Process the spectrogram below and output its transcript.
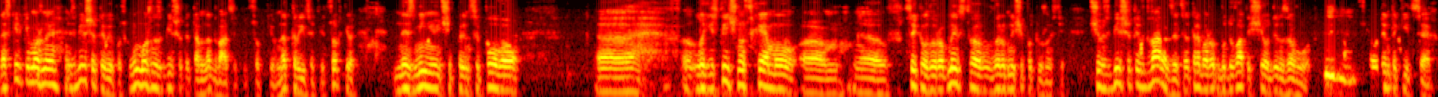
Наскільки можна збільшити випуск? Ну, можна збільшити там на 20%, на 30%, не змінюючи принципово е, логістичну схему, е, е, цикл виробництва, виробничі потужності. Щоб збільшити в два рази, це треба будувати ще один завод ще один такий цех.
